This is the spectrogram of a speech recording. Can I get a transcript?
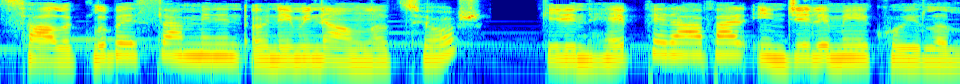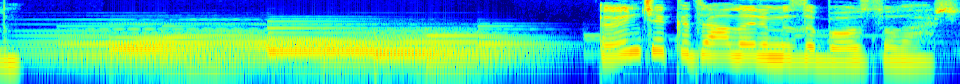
sağlıklı beslenmenin önemini anlatıyor. Gelin hep beraber incelemeye koyulalım. Önce gıdalarımızı bozdular.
